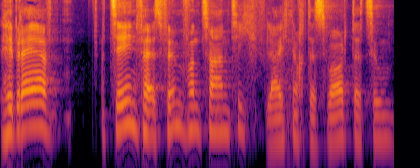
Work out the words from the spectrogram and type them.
Hebräer 10, Vers 25, vielleicht noch das Wort dazu.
